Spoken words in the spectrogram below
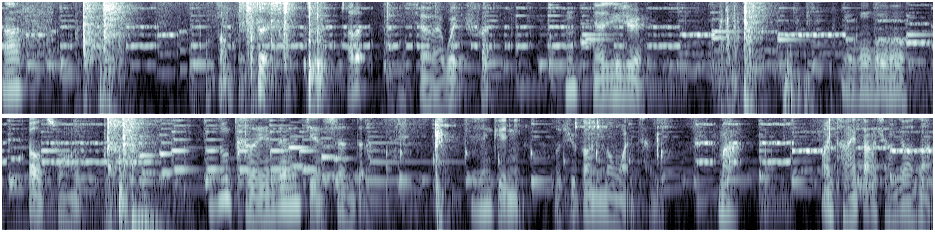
啊？放回这里，好了。下来喂饭，嗯，你要进去？哦哦哦，爆冲了！你这么可怜，在那边捡剩的，这先给你，我去帮你弄晚餐。妈，帮你躺在大香蕉上。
